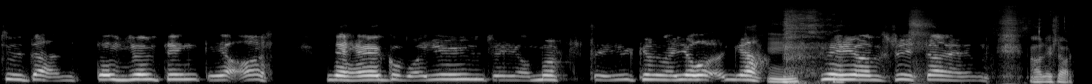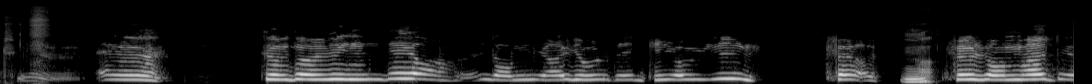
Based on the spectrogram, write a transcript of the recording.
studenten så tänkte jag att det här går ju inte. Jag måste ju kunna jaga Mm. när jag flyttar hem. Ja, det är klart. Eh, Så då ringde jag dem jag gjorde teorin för. Mm. För de hade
